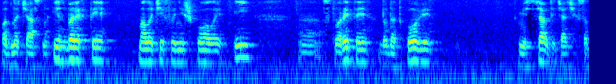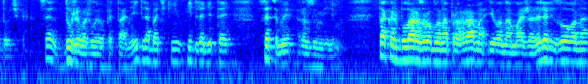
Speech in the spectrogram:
одночасно і зберегти малочисленні школи, і е, створити додаткові місця в дитячих садочках. Це дуже важливе питання і для батьків, і для дітей. Все це ми розуміємо. Також була розроблена програма, і вона майже реалізована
